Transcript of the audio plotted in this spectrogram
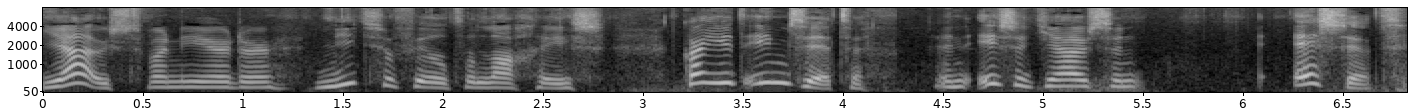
juist wanneer er niet zoveel te lachen is, kan je het inzetten. En is het juist een asset?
